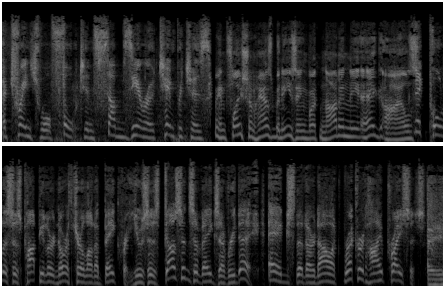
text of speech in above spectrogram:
a trench war fought in sub-zero temperatures. Inflation has been easing, but not in the egg aisles. Nick Poulis's popular North Carolina bakery uses dozens of eggs every day. Eggs that are now at record high prices. They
